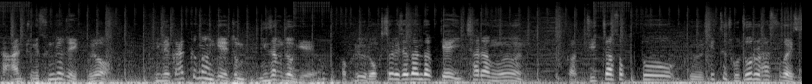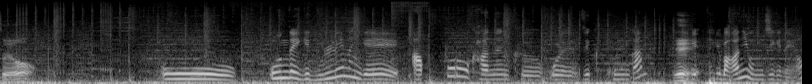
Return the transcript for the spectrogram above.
다 안쪽에 숨겨져 있고요. 굉장히 깔끔한 게 좀 인상적이에요. 어, 그리고 럭셔리 세단답게 이 차량은 그러니까 뒷좌석도 그 시트 조절을 할 수가 있어요. 오, 어, 근데 이게 눌리는 게 앞으로 가는 그 뭐라 해야 되지? 그 공간? 예. 이게 되게 많이 움직이네요.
